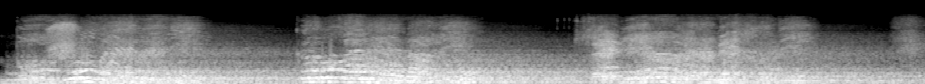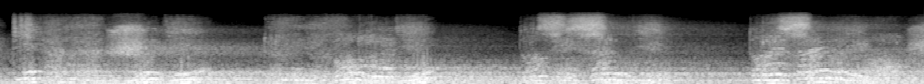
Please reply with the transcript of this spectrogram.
Bonjour, Madame Annie. Comment va Madame Mardi Très bien, Madame Mercredi. Dites à Madame Jeudi de vendredi, dans ses samedis, dans les cinq dimanches.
